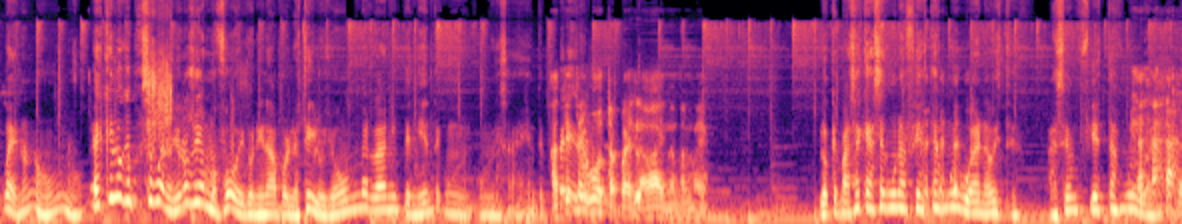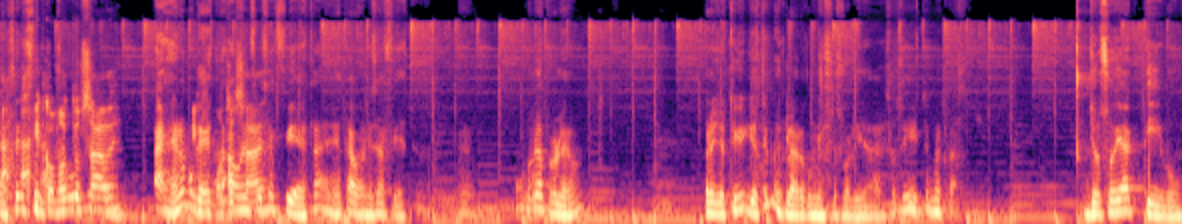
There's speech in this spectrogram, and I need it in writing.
Bueno, no, no. Es que lo que pasa, bueno, yo no soy homofóbico ni nada por el estilo. Yo, en verdad, ni pendiente con, con esa gente. A ti te gusta, pues, la vaina también. Lo que pasa es que hacen unas fiestas muy buenas, ¿viste? Hacen fiestas muy buenas. Y, hacen ¿Y cómo tú sabes? Bueno, porque he ¿Y cómo tú estado en esas fiestas, he estado en esas fiestas. No hay problema. Pero yo estoy, yo estoy muy claro con mi sexualidad, eso sí, estoy muy claro. Yo soy activo.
